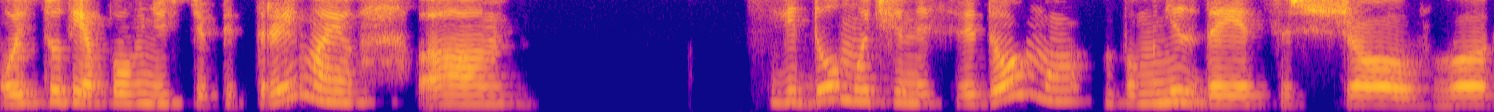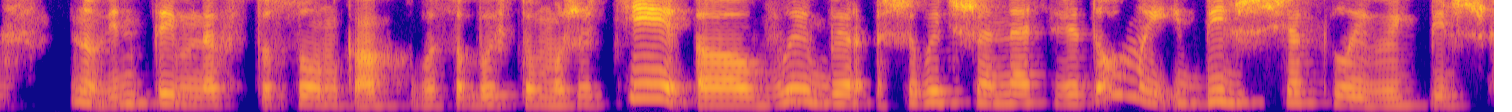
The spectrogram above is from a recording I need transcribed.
ось тут я повністю підтримую. Свідомо чи несвідомо, бо мені здається, що в, ну, в інтимних стосунках в особистому житті е, вибір швидше несвідомий і більш щасливий, більш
